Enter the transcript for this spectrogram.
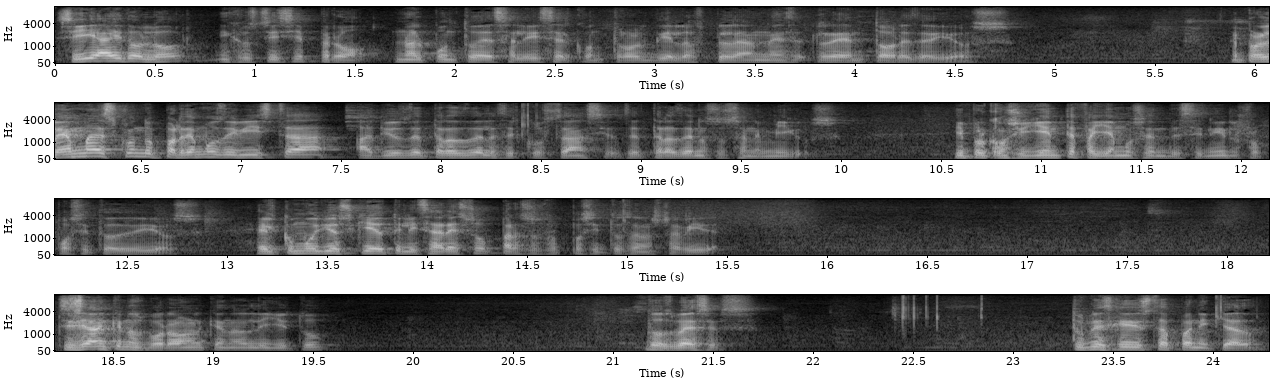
Sí hay dolor, injusticia, pero no al punto de salirse del control de los planes redentores de Dios. El problema es cuando perdemos de vista a Dios detrás de las circunstancias, detrás de nuestros enemigos. Y por consiguiente fallamos en discernir el propósito de Dios. El cómo Dios quiere utilizar eso para sus propósitos en nuestra vida. Si saben que nos borraron el canal de YouTube? Dos veces. ¿Tú crees que Dios está paniqueado?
